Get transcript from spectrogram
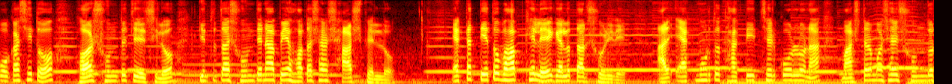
প্রকাশিত হওয়ার শুনতে চেয়েছিল, কিন্তু তা শুনতে না পেয়ে হতাশার শ্বাস ফেলল। একটা তেতো ভাব খেলে গেল তার শরীরে, আর এক মুহূর্ত থাকতে ইচ্ছের করল না মাস্টার মশাই সুন্দর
